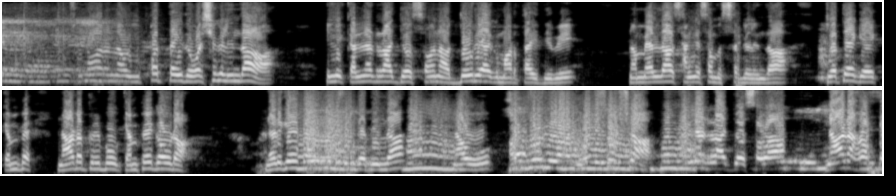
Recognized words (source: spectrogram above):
ಕನ್ನಡ. ಸುಮಾರು ನಾವು ಇಪ್ಪತ್ತೈದು ವರ್ಷಗಳಿಂದ ಇಲ್ಲಿ ಕನ್ನಡ ರಾಜ್ಯೋತ್ಸವನ ಅದ್ದೂರಿಯಾಗಿ ಮಾಡ್ತಾ ಇದ್ದೀವಿ ನಮ್ಮೆಲ್ಲ ಸಂಘ ಸಂಸ್ಥೆಗಳಿಂದ ಜೊತೆಗೆ ಕೆಂಪೆ ನಾಡಪ್ರಭು ಕೆಂಪೇಗೌಡ ನಡಿಗೆಗಾರರ ಸಂಘದಿಂದ ನಾವು ಹದಿನೂರು ವರ್ಷ ಕನ್ನಡ ರಾಜ್ಯೋತ್ಸವ ನಾಡ ಹಬ್ಬ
